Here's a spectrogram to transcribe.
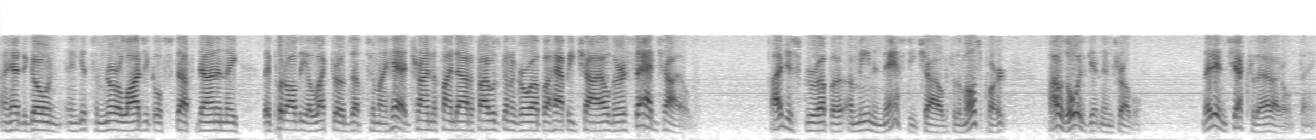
I had to go and, and get some neurological stuff done, and they they put all the electrodes up to my head, trying to find out if I was going to grow up a happy child or a sad child. I just grew up a, a mean and nasty child for the most part. I was always getting in trouble. They didn't check for that, I don't think.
